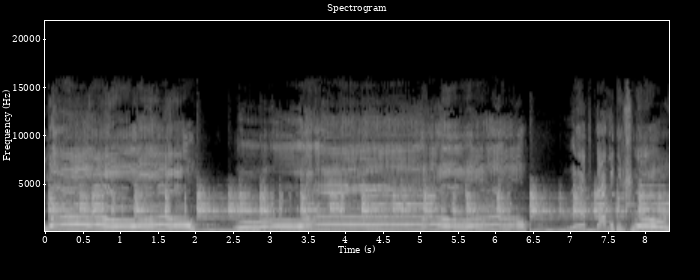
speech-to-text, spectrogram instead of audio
whoa, show.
